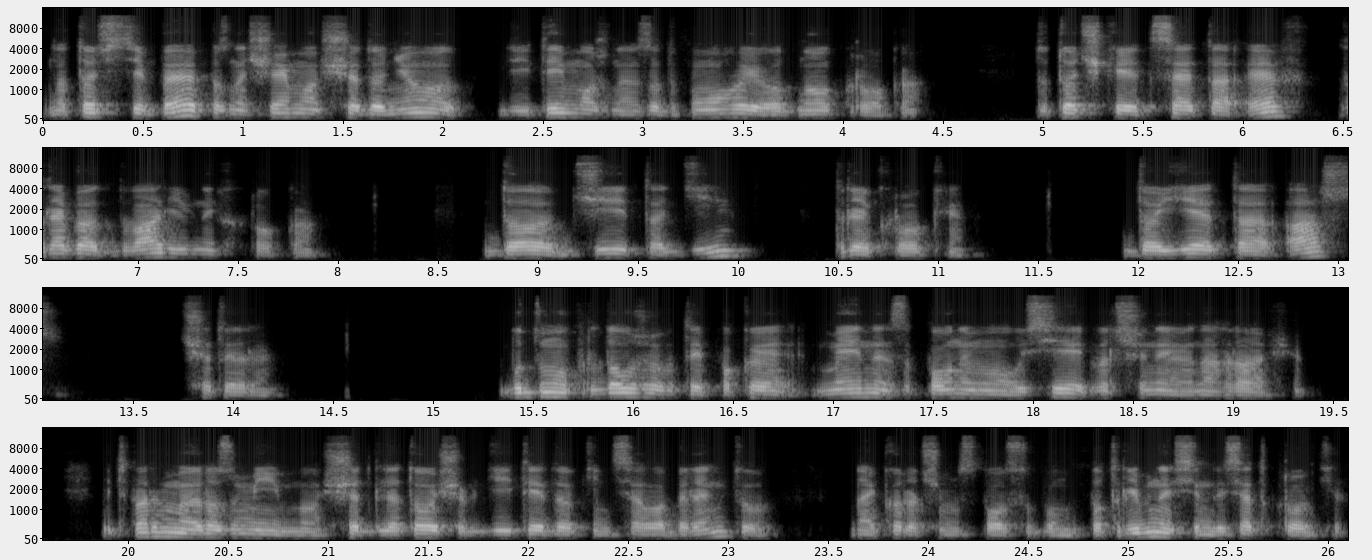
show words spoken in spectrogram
На точці Б позначаємо, що до нього дійти можна за допомогою одного крока. До точки С та F треба два рівних крока. До G та D три кроки. До E та H чотири. Будемо продовжувати, поки ми не заповнимо усі вершини на графі. І тепер ми розуміємо, що для того, щоб дійти до кінця лабіринту найкоротшим способом, потрібно 70 кроків.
